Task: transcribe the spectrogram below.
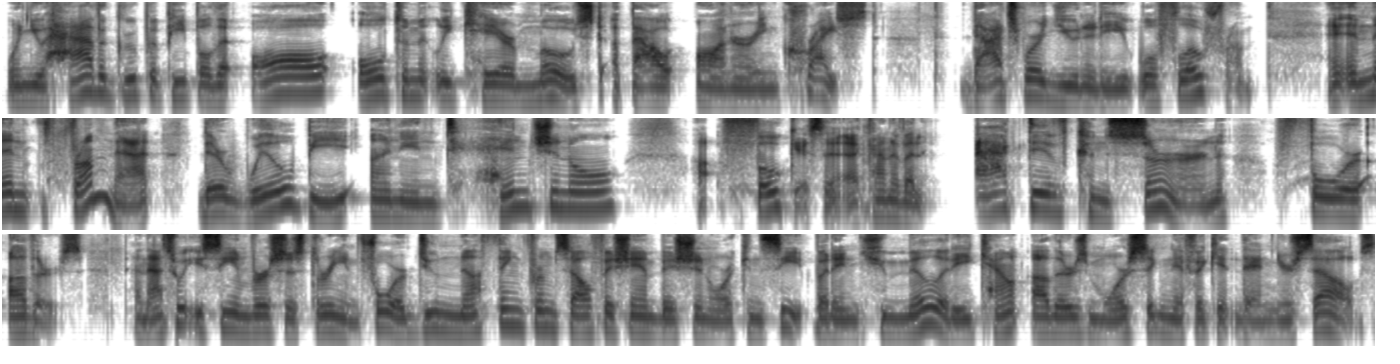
when you have a group of people that all ultimately care most about honoring Christ. That's where unity will flow from. And, and then from that, there will be an intentional uh, focus, a, a kind of an active concern for others. And that's what you see in verses 3 and 4. Do nothing from selfish ambition or conceit, but in humility count others more significant than yourselves.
